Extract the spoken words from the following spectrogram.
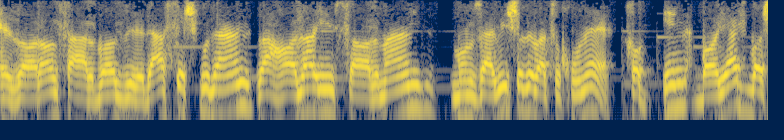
هزاران سرباز زیر دستش بودن و حالا این سالمند منزوی شده و تو خونه. خب این باید باش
